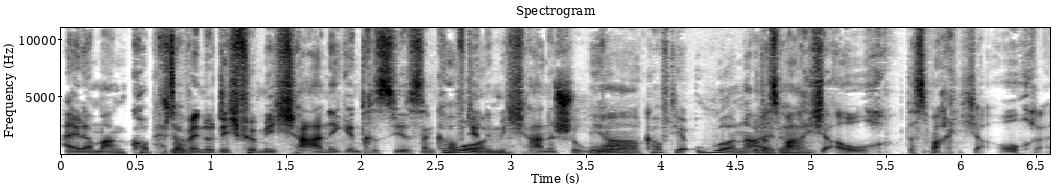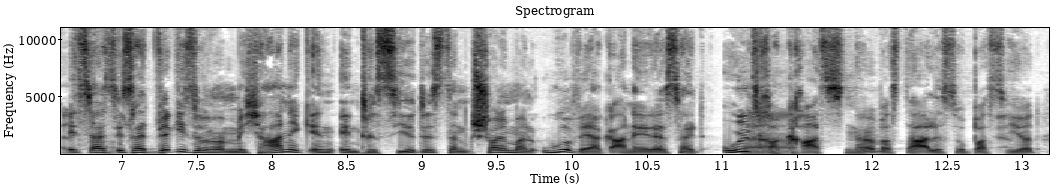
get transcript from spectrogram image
Alter, mach einen Kopf. Alter, so. wenn du dich für Mechanik interessierst, dann kauf Uhren. dir eine mechanische Uhr. Ja, kauf dir Uhren, Alter. Und das mache ich auch. Das mache ich auch, Alter. Ist halt, ist halt wirklich so, wenn man Mechanik in, interessiert ist, dann schau dir mal ein Uhrwerk an, ey. Das ist halt ultra ja. krass, ne, was da alles so passiert. Ja.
